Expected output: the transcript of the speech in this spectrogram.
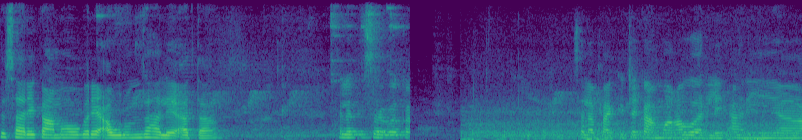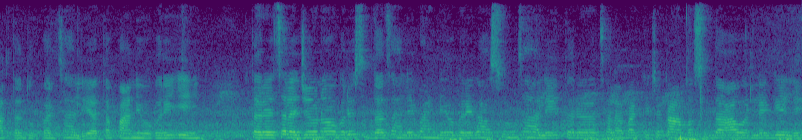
तर सारे कामं वगैरे आवरून झाले आता. त्याला ते सर्व काम चला बाकीचे कामं आवरले आणि आता दुपार झाली. आता पाणी वगैरे येईल. तर चला जेवण वगैरे सुद्धा झाले. भांडे वगैरे घासून झाले. तर चला बाकीचे कामंसुद्धा आवरले गेले.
